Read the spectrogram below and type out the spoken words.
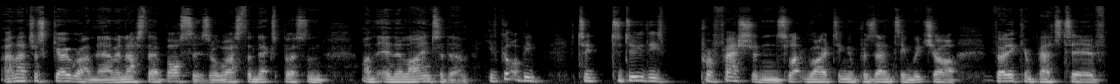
And I'd just go around them and ask their bosses or ask the next person on in the line to them. You've got to be to, to do these professions like writing and presenting, which are very competitive,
